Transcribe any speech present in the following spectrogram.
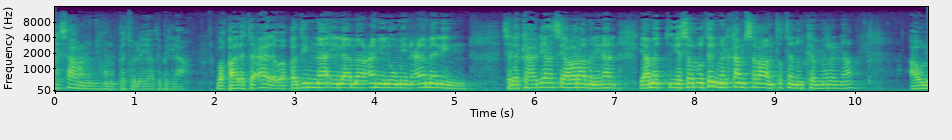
ከሳራ ነው የሚሆንበት ወልዕያዙ ቢላህ وقال تعالى وقدمنا إلى ما عملوا من عمل ስለ ካህዲያን ሲያወራ ምን ይላል የሰሩትን መልካም ስራ አምጥተን እንከምርና አውሎ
